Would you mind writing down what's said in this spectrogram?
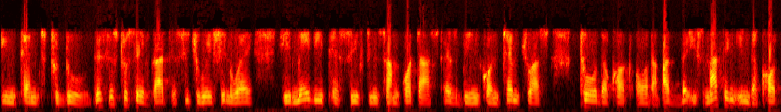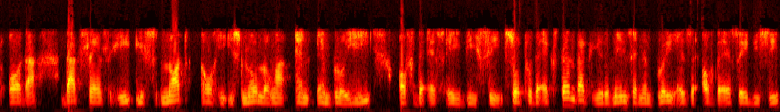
intend to do. This is to safeguard a situation where he may be perceived in some quarters as being contemptuous to the court order. But there is nothing in the court order that says he is not or he is no longer an employee of the SABC. So to the extent that he remains an employee of the SABC,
